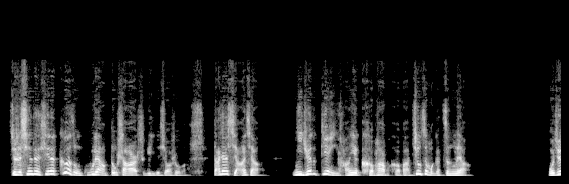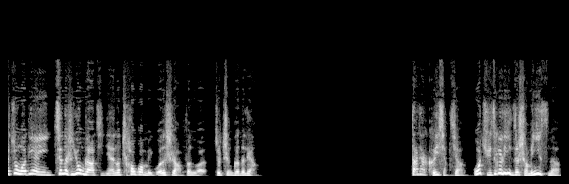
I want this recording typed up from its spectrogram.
就是现在现在各种估量都上二十个亿的销售额。大家想一想，你觉得电影行业可怕不可怕？就这么个增量，我觉得中国电影真的是用不了几年能超过美国的市场份额，就整个的量。大家可以想象，我举这个例子什么意思呢？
